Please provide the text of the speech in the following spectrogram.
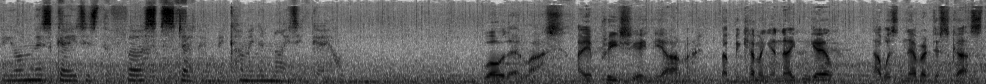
Beyond this gate is the first step in becoming a nightingale. Whoa there, lass. I appreciate the armor, but becoming a nightingale? That was never discussed.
